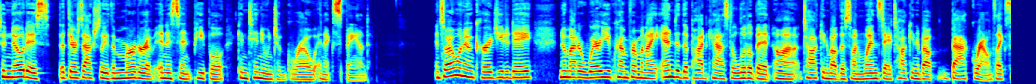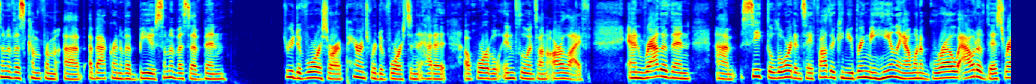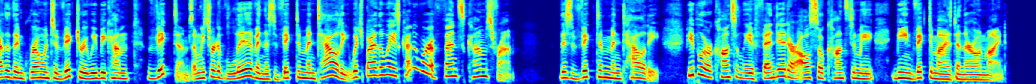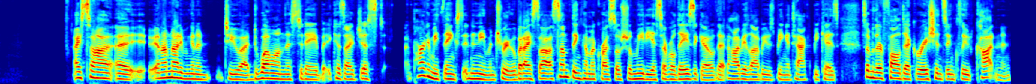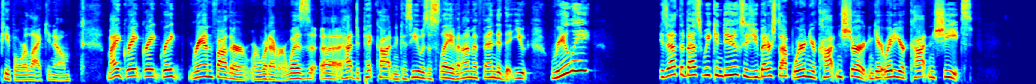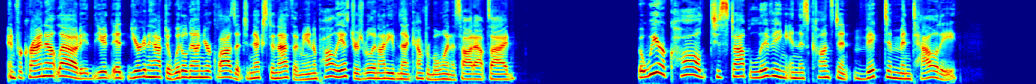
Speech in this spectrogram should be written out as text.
to notice that there's actually the murder of innocent people continuing to grow and expand. And so I want to encourage you today, no matter where you come from. And I ended the podcast a little bit uh, talking about this on Wednesday, talking about backgrounds. Like some of us come from a, a background of abuse. Some of us have been through divorce or our parents were divorced and it had a, a horrible influence on our life. And rather than um, seek the Lord and say, Father, can you bring me healing? I want to grow out of this. Rather than grow into victory, we become victims and we sort of live in this victim mentality, which, by the way, is kind of where offense comes from. This victim mentality. People who are constantly offended are also constantly being victimized in their own mind. I saw, uh, and I'm not even going to uh, dwell on this today, but because I just part of me thinks it isn't even true, but I saw something come across social media several days ago that Hobby Lobby was being attacked because some of their fall decorations include cotton, and people were like, you know, my great great great grandfather or whatever was uh, had to pick cotton because he was a slave, and I'm offended that you really. Is that the best we can do? Because you better stop wearing your cotton shirt and get rid of your cotton sheets. And for crying out loud, it, it, you're going to have to whittle down your closet to next to nothing. I mean, a polyester is really not even that comfortable when it's hot outside. But we are called to stop living in this constant victim mentality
